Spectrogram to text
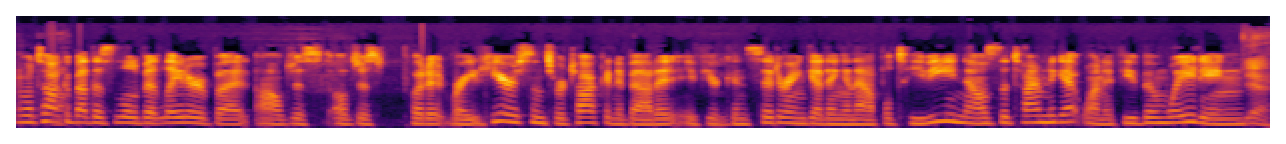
And we'll talk about this a little bit later, but I'll just I'll just put it right here since we're talking about it. Mm-hmm. If you're considering getting an Apple TV, now's the time to get one. If you've been waiting Yeah.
